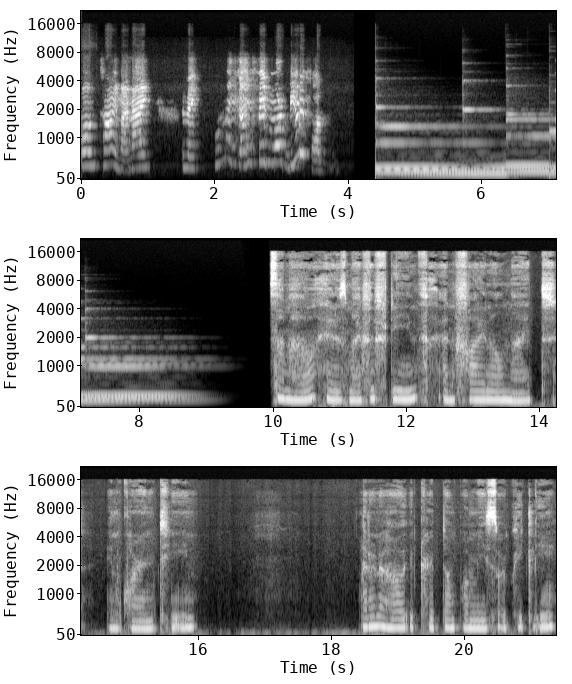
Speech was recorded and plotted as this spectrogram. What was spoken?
long time, and I like, oh my god, I feel more beautiful. Somehow, it is my 15th and final night in quarantine. I don't know how it crept up on me so quickly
